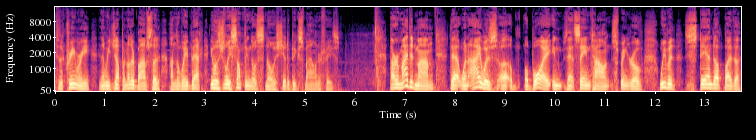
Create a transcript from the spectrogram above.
to the creamery, and then we'd jump another bobsled on the way back. It was really something. Those snows. She had a big smile on her face. I reminded mom that when I was uh, a, boy in that same town, Spring Grove, we would stand up by the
